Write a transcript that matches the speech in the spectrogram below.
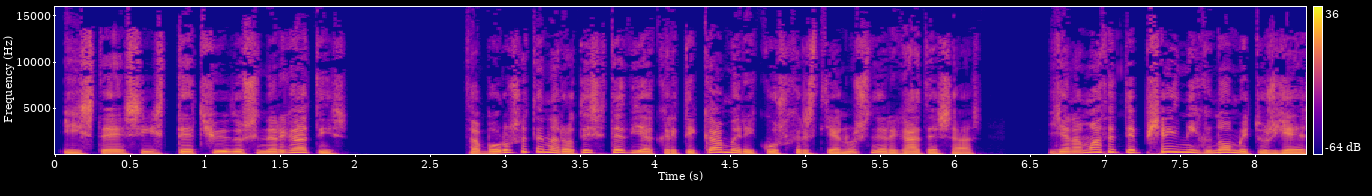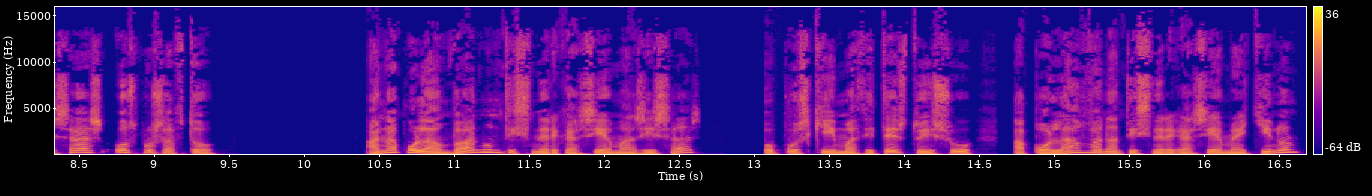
Είστε εσείς τέτοιου είδους συνεργάτης; Θα μπορούσατε να ρωτήσετε διακριτικά μερικούς χριστιανούς συνεργάτες σας για να μάθετε ποια είναι η γνώμη τους για εσάς ως προς αυτό. Αν απολαμβάνουν τη συνεργασία μαζί σας, όπως και οι μαθητές του Ιησού απολάμβαναν τη συνεργασία με εκείνον,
